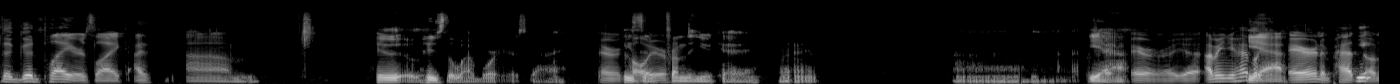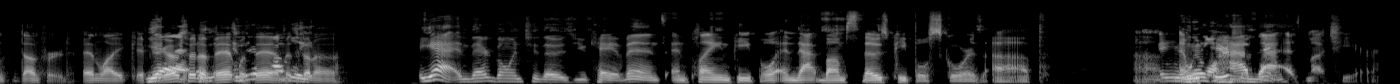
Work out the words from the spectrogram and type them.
the good players like I um who who's the Web Warriors guy? Aaron He's Collier. from the UK, right? Uh, yeah, Aaron, right? Yeah. I mean, you had Yeah. Aaron and Pat Dun- Dunford, and like if you go to an and- event and with them, probably- it's gonna. yeah, and they're going to those UK events and playing people, and that bumps those people's scores up. Um, And and we don't have that thing. as much here.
